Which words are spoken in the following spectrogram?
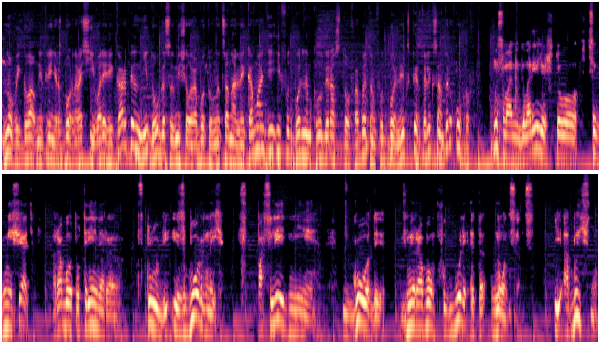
Новый главный тренер сборной России Валерий Карпин недолго совмещал работу в национальной команде и в футбольном клубе Ростов. Об этом футбольный эксперт Александр Ухов. Мы с вами говорили, что совмещать работу тренера в клубе и сборной в последние годы в мировом футболе – это нонсенс. И обычно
